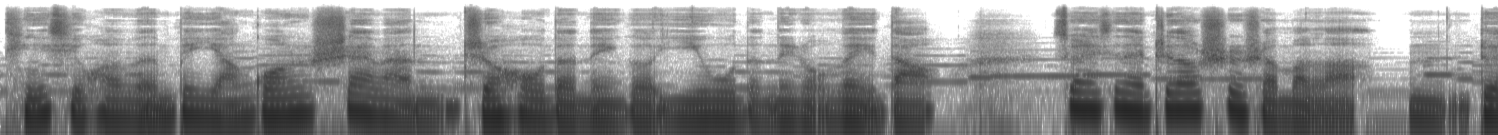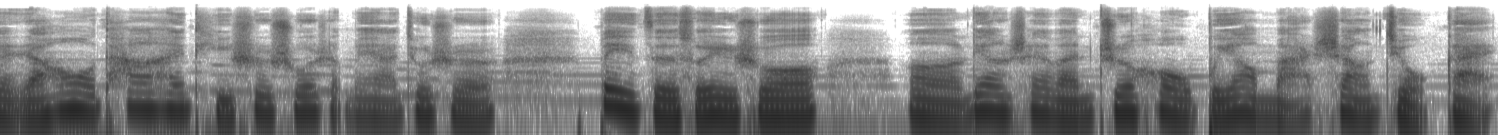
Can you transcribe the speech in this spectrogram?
挺喜欢闻被阳光晒完之后的那个衣物的那种味道，虽然现在知道是什么了，嗯，对。然后他还提示说什么呀？就是。被子，所以说，呃，晾晒完之后不要马上就盖，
